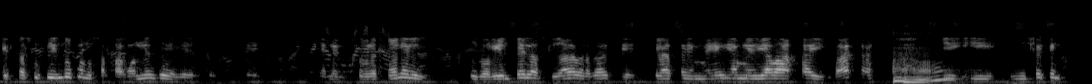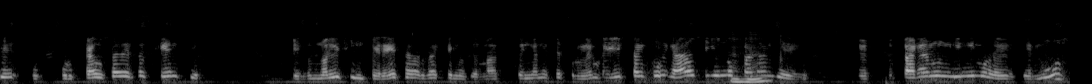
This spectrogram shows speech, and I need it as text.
que está sufriendo con los apagones de, de- de- de- en el- sobre todo en el suroriente de la ciudad, ¿verdad? Que clase media, media baja y baja. Y, y mucha gente, por, por causa de esas gentes, que no les interesa, ¿verdad? Que los demás tengan ese problema. Ellos están colgados, ellos no pagan de, de- pagan un mínimo de, de luz,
